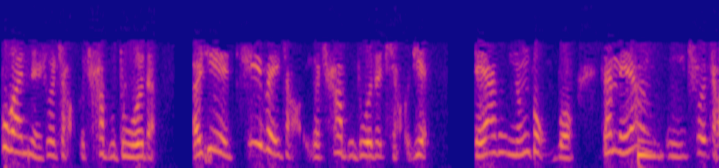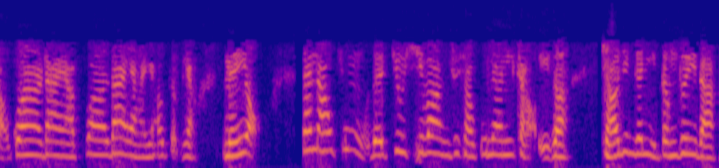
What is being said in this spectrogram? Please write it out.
不管怎说找个差不多的，而且也具备找一个差不多的条件。谁丫头你能懂不？咱没让你说找官二代呀、富二代呀，要怎么样？没有。咱当父母的就希望你这小姑娘你找一个条件跟你登对的，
